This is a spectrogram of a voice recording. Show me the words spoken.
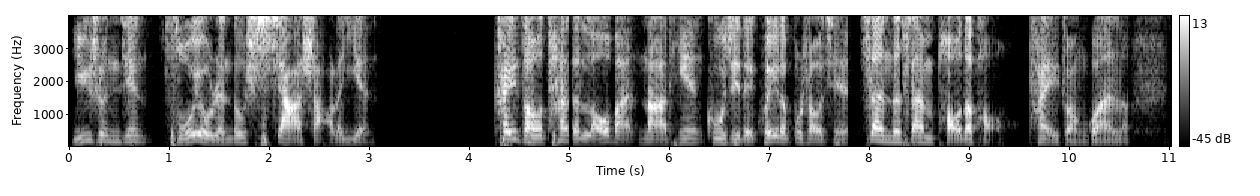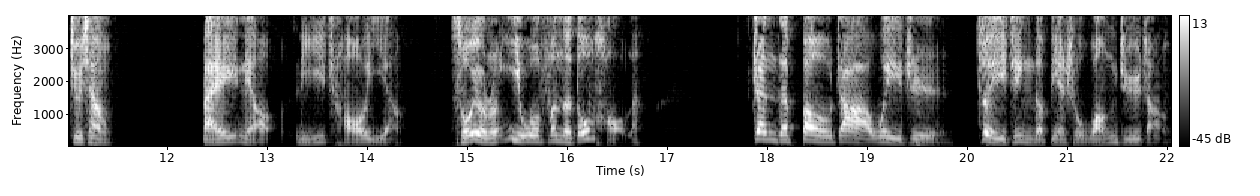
一瞬间，所有人都吓傻了眼。开早摊的老板那天估计得亏了不少钱，散的散，跑的跑，太壮观了，就像百鸟离巢一样。所有人一窝蜂的都跑了。站在爆炸位置最近的便是王局长，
